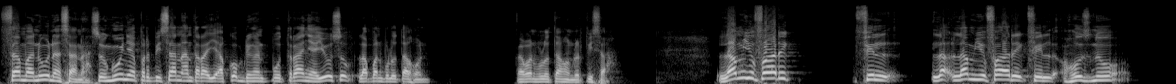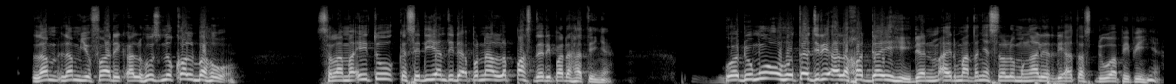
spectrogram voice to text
thamanuna sana. Sungguhnya perpisahan antara Yakub dengan putranya Yusuf 80 tahun. 80 tahun berpisah. Lam yufarik fil lam yufarik fil huznu lam lam yufarik al huznu qalbahu. Selama itu kesedihan tidak pernah lepas daripada hatinya wa dumu'uhu tajri ala khaddaihi dan air matanya selalu mengalir di atas dua pipinya.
